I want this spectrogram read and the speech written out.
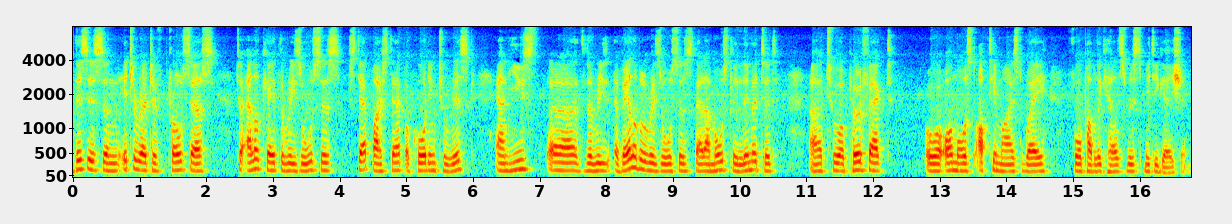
this is an iterative process to allocate the resources step by step according to risk and use uh, the re available resources that are mostly limited uh, to a perfect or almost optimized way for public health risk mitigation.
